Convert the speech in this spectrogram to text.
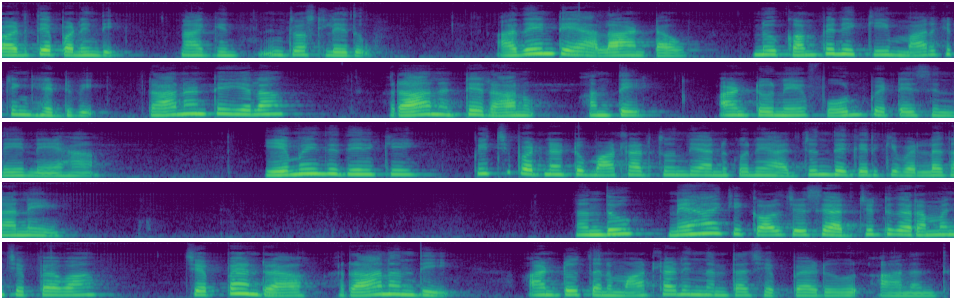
పడితే పడింది. నాకు ఇంట్రెస్ట్ లేదు. అదేంటి అలా అంటావు? నువ్వు కంపెనీకి మార్కెటింగ్ హెడ్వి. రానంటే ఎలా? రానంటే రాను అంతే అంటూనే ఫోన్ పెట్టేసింది నేహ. ఏమైంది దీనికి? పిచ్చి పట్టినట్టు మాట్లాడుతుంది అనుకుని అర్జున్ దగ్గరికి వెళ్ళగానే నందు నేహాకి కాల్ చేసి అర్జెంటుగా రమ్మని చెప్పావా? చెప్పానురా రానంది అంటూ తను మాట్లాడిందంతా చెప్పాడు ఆనంద్.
